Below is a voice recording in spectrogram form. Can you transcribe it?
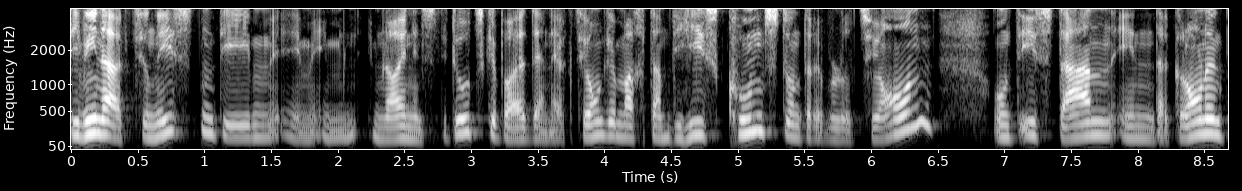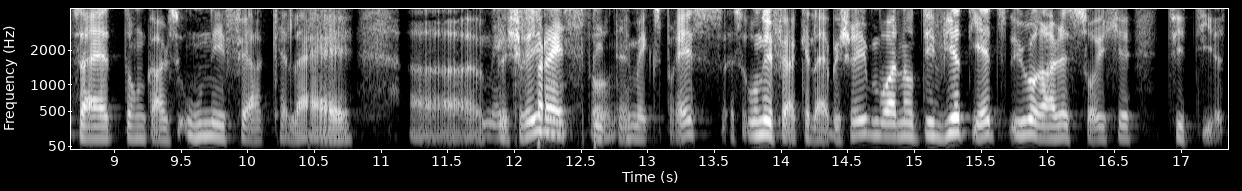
Die Wiener Aktionisten, die im, im, im, im neuen Institutsgebäude eine Aktion gemacht haben, die hieß Kunst und Revolution und ist dann in der Kronenzeitung als Uniferkelei äh, Im Express, bitte. im Express als Uniferkelei beschrieben worden und die wird jetzt überall als solche zitiert.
